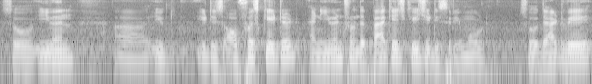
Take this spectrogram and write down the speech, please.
So even uh, you, it is obfuscated and even from the package cache it is removed. So that way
